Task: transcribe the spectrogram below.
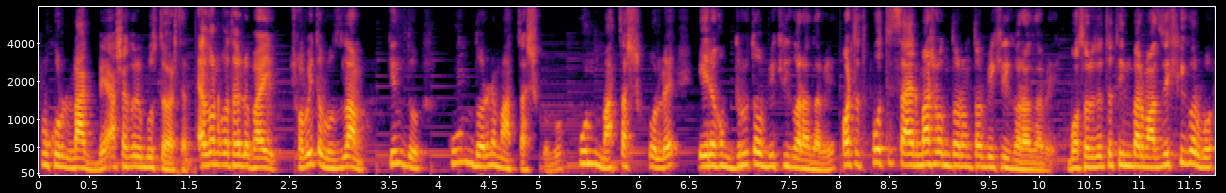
পুকুর লাগবে, আশা করি বুঝতে পারছেন। এখন কথা হলো, ভাই, সবই তো বুঝলাম কিন্তু কোন ধরনের মাছ চাষ করব? কোন মাছ চাষ করলে এরকম দ্রুত বিক্রি করা যাবে? অর্থাৎ প্রতি চার মাস অন্তর অন্তর বিক্রি করা যাবে। বছরে যেহেতু তিনবার মাছ বিক্রি করব,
